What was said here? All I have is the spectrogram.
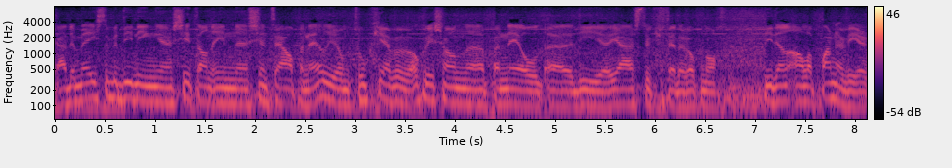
Ja, de meeste bediening eh, zit dan in eh, centraal paneel. Hier om het hoekje hebben we ook weer zo'n eh, paneel, die ja, een stukje verderop nog, die dan alle pannen weer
